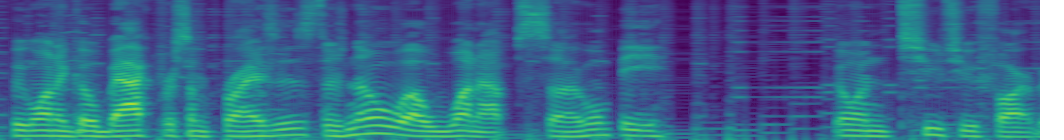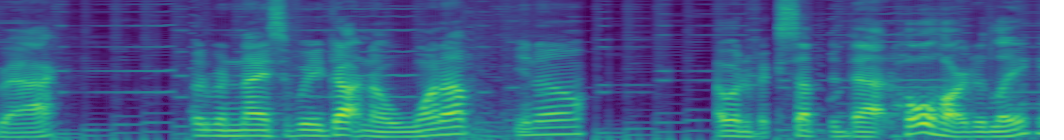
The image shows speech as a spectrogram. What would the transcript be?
If we want to go back for some prizes. There's no uh, 1-ups, so I won't be going too, too far back. Would have been nice if we had gotten a 1-up, you know? I would have accepted that wholeheartedly.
